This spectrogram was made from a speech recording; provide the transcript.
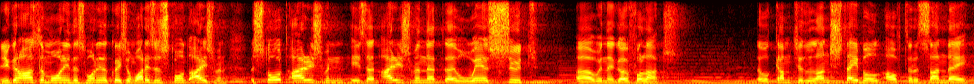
And you can ask the morning this morning the question, what is a staunch Irishman? A staunch Irishman is an Irishman that they will wear a suit uh, when they go for lunch. They will come to the lunch table after a Sunday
